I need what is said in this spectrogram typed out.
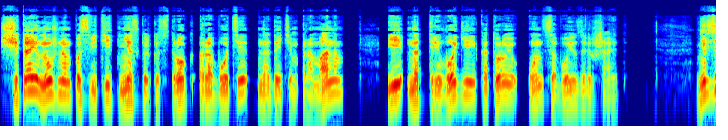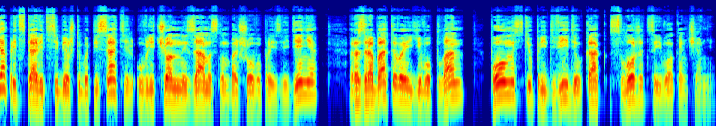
считаю нужным посвятить несколько строк работе над этим романом и над трилогией, которую он собою завершает. Нельзя представить себе, чтобы писатель, увлеченный замыслом большого произведения, разрабатывая его план, полностью предвидел, как сложится его окончание.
